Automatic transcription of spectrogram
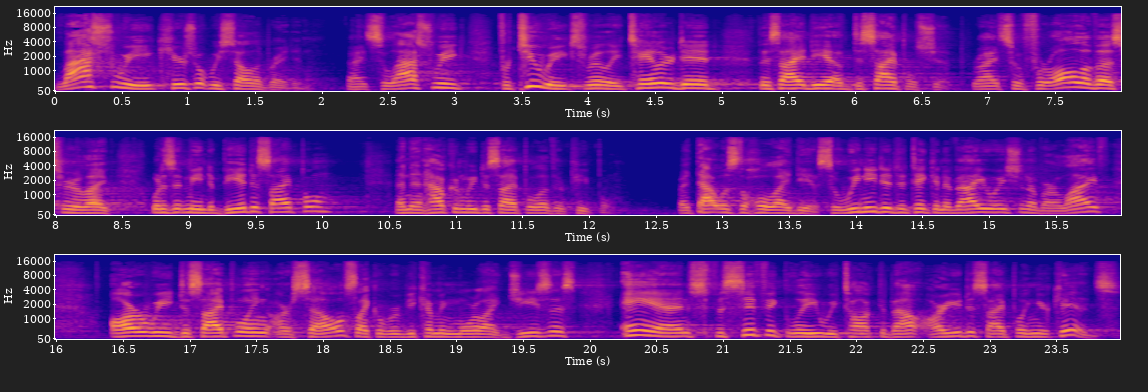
last week, here's what we celebrated, right? So last week, for two weeks, really, Taylor did this idea of discipleship, right? So for all of us who are like, what does it mean to be a disciple? And then how can we disciple other people? Right? That was the whole idea. So we needed to take an evaluation of our life. Are we discipling ourselves? Like, are we becoming more like Jesus? And specifically, we talked about are you discipling your kids?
